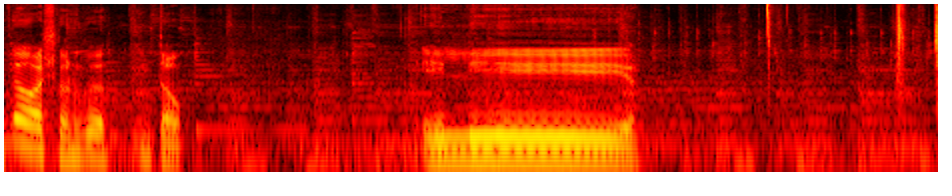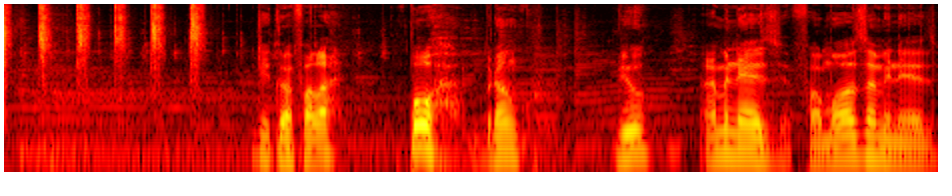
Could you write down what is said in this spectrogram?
ganhou Oscar, não ganhou? Então. Ele. O que, que eu ia falar? Porra, branco. Viu? Amnésia. Famosa amnésia.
